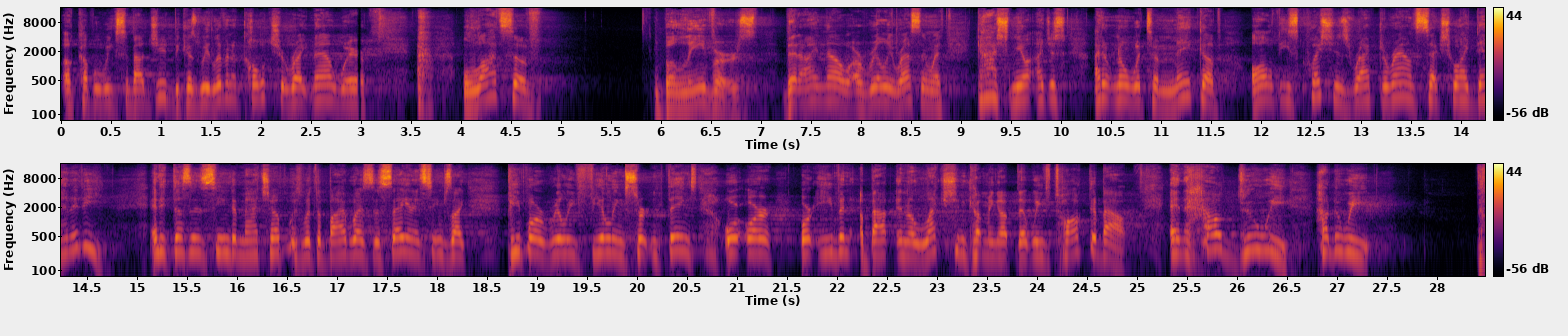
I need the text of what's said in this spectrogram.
a couple weeks about Jude because we live in a culture right now where lots of believers that I know are really wrestling with, gosh, Neil, I just, I don't know what to make of all these questions wrapped around sexual identity. And it doesn't seem to match up with what the Bible has to say. And it seems like people are really feeling certain things, or, or, or even about an election coming up that we've talked about. And how do we, how do we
